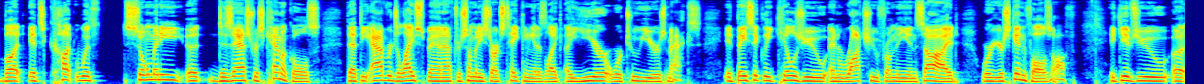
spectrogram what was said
But it's cut with so many uh, disastrous chemicals that the average lifespan after somebody starts taking it is like a year or two years max. It basically kills you and rots you from the inside where your skin falls off. It gives you uh,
